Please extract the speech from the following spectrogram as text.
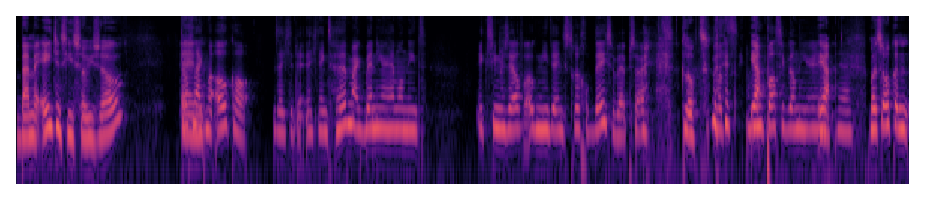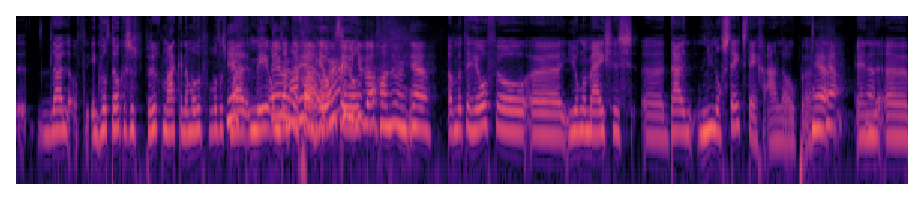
bij mijn agency sowieso. Dat En- lijkt me ook al dat je, dat je denkt, huh, maar ik ben hier helemaal niet... Ik zie mezelf ook niet eens terug op deze website. Klopt. Wat, Ja. Hoe pas ik dan hierin? Ja. Maar het is ook een... la- of- Ik wil telkens een brug maken naar Ja. maar meer Nee, omdat maar er ja, gewoon heel Misschien moet veel... je het wel gewoon doen, ja. Omdat er heel veel eh, jonge meisjes eh, daar nu nog steeds tegenaan lopen. Ja. Ja. En Ja. ja.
